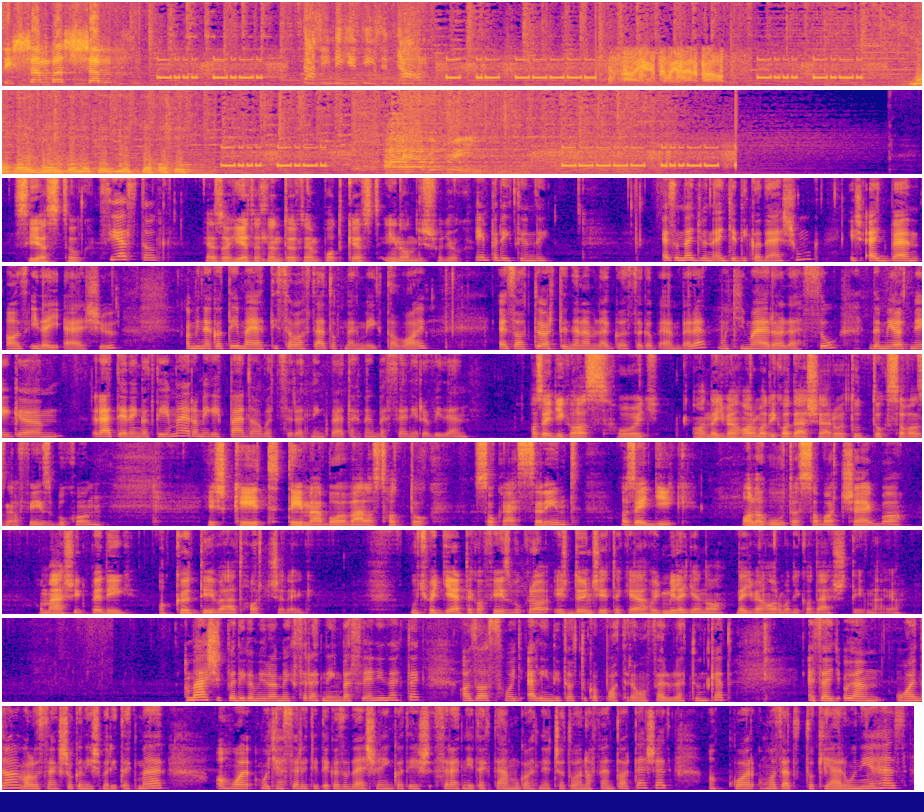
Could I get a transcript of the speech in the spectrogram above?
December 7th. dass ich mich in diesem Jahr Uh, Houston, we've had a problem. Ma hajnalban a szovjet csapatok I have a dream. Sziasztok! Sziasztok! Ez a Hihetetlen Történelem Podcast, én Andis vagyok. Én pedig Tündi. Ez a 41. adásunk, és egyben az idei első, aminek a témáját ti szavaztátok meg még tavaly. Ez a történelem leggazdagabb embere, úgyhogy ma erről lesz szó, de mielőtt még rátérnénk a témára, még egy pár dolgot szeretnénk veletek megbeszélni röviden. Az egyik az, hogy a 43. adásáról tudtok szavazni a Facebookon, és két témából választhattok szokás szerint. Az egyik alagút a szabadságba, a másik pedig a köddé vált hadsereg. Úgyhogy gyertek a Facebookra, és döntsétek el, hogy mi legyen a 43. adás témája. A másik pedig, amiről még szeretnénk beszélni nektek, az az, hogy elindítottuk a Patreon felületünket. Ez egy olyan oldal, valószínűleg sokan ismeritek már, ahol, hogyha szeretitek az adásainkat és szeretnétek támogatni a csatorna fenntartását, akkor hozzá tudtok járulni ehhez,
